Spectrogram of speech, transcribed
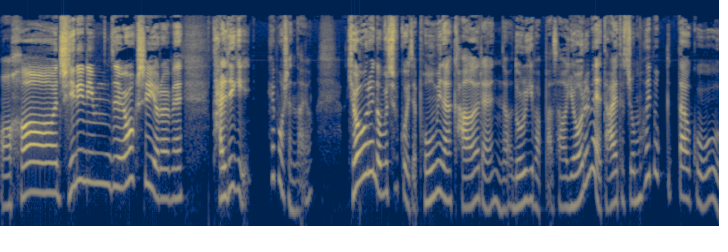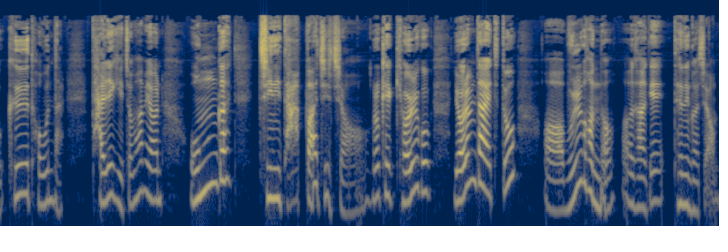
어허, 진이님들 혹시 여름에 달리기 해보셨나요? 겨울엔 너무 춥고 이제 봄이나 가을엔 놀기 바빠서 여름에 다이어트 좀 해보겠다고 그 더운 날 달리기 좀 하면 온갖 진이 다 빠지죠. 그렇게 결국 여름 다이어트도 어, 물 건너 가게 되는 거죠.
